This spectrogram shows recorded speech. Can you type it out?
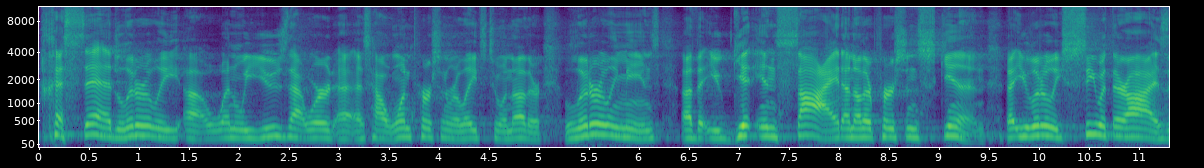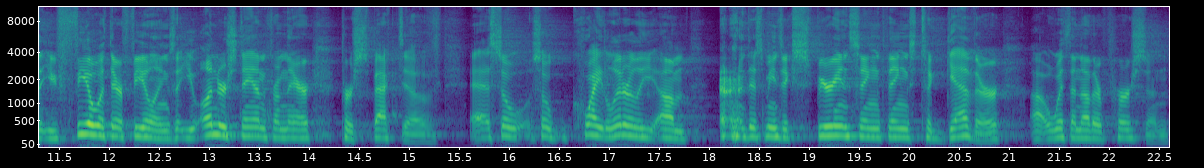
Chesed, literally, uh, when we use that word as how one person relates to another, literally means uh, that you get inside another person's skin, that you literally see with their eyes, that you feel with their feelings, that you understand from their perspective. Uh, so, so, quite literally, um, this means experiencing things together uh, with another person.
